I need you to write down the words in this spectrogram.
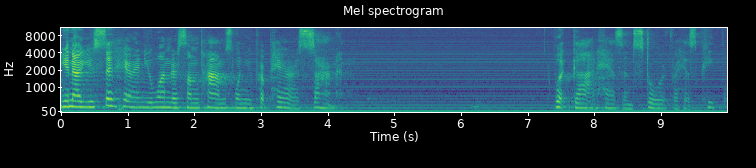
You know, you sit here and you wonder sometimes when you prepare a sermon what God has in store for his people.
